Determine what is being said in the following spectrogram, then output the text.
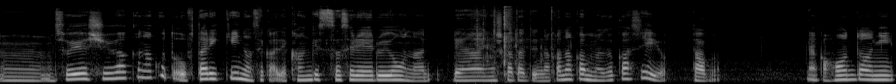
うんそういう醜悪なことを二人きりの世界で完結させれるような恋愛の仕方ってなかなか難しいよ。多分。なんか本当に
